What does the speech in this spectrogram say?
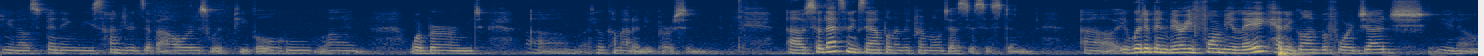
you know spending these hundreds of hours with people who um, were burned um, he'll come out a new person. Uh, so that's an example in the criminal justice system. Uh, it would have been very formulaic had it gone before a judge you know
